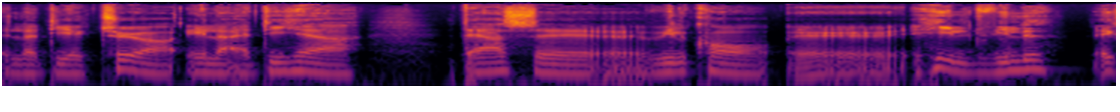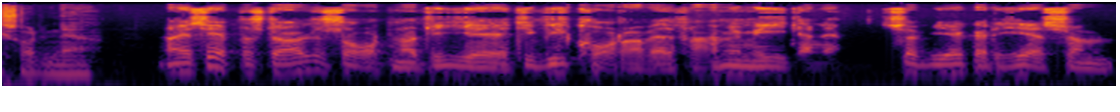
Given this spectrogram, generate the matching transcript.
eller direktører, eller er de her deres øh, vilkår øh, helt vilde ekstraordinære? Når jeg ser på størrelsesorden og de, øh, de vilkår, der har været fremme i medierne, så virker det her som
